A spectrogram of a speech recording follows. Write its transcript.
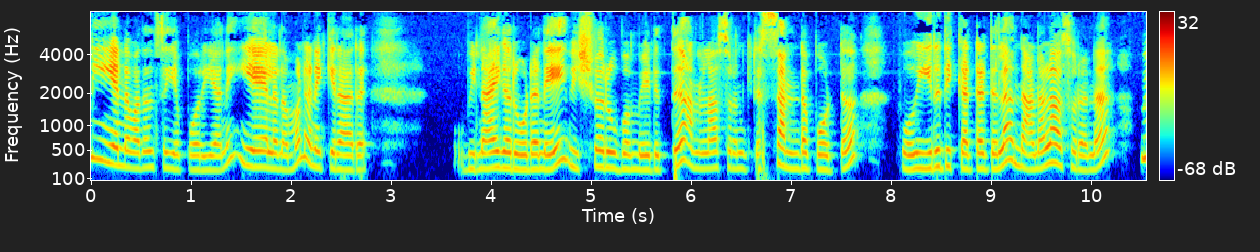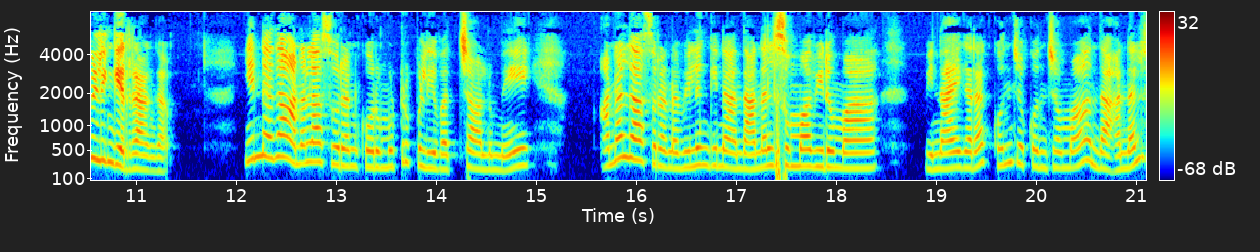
நீ என்னை வதம் செய்ய போறியான்னு ஏளனமாக நினைக்கிறாரு. விநாயகர் உடனே விஸ்வரூபம் எடுத்து அனலாசுரன் கிட்ட சண்டை போட்டு போய் இறுதி கட்டத்தில் அந்த அனலாசுரனை விழுங்கிடுறாங்க. என்னதான் அனலாசுரனுக்கு ஒரு முற்றுப்புள்ளி வச்சாலுமே அனலாசுரனை விழுங்கின அந்த அனல் சும்மா விடுமா? விநாயகரை கொஞ்சம் கொஞ்சமாக அந்த அனல்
